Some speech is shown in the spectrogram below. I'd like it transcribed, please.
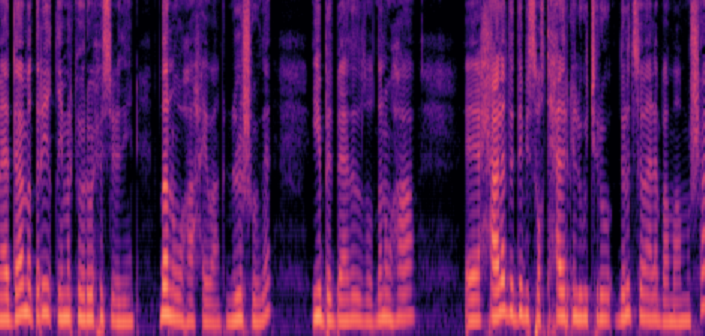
maadaama dariiqii markii hore wax u socdeen dan uu ahaa xayawaanka noloshooda iyo badbaadadooda. Dan u ahaa xaaladda debis waqti xaadirkan lagu jiro dowladda somalilan baa maamusha.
